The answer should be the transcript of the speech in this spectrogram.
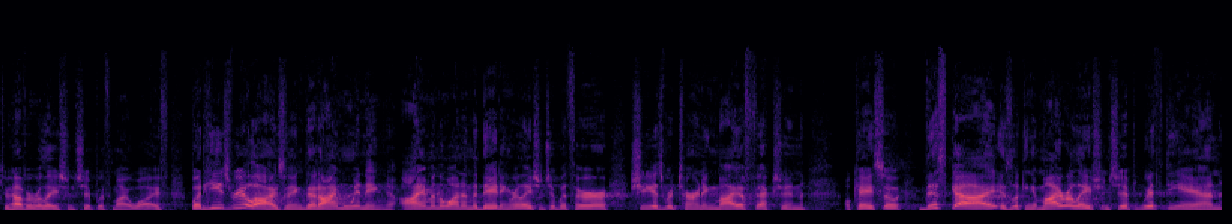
to have a relationship with my wife, but he's realizing that I'm winning. I'm the one in the dating relationship with her. She is returning my affection. Okay, so this guy is looking at my relationship with Deanne,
